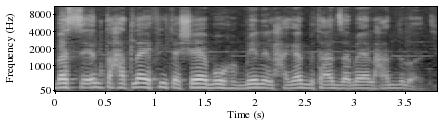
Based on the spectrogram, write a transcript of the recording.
بس أنت هتلاقي فيه تشابه بين الحاجات بتاعت زمان لحد دلوقتي.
